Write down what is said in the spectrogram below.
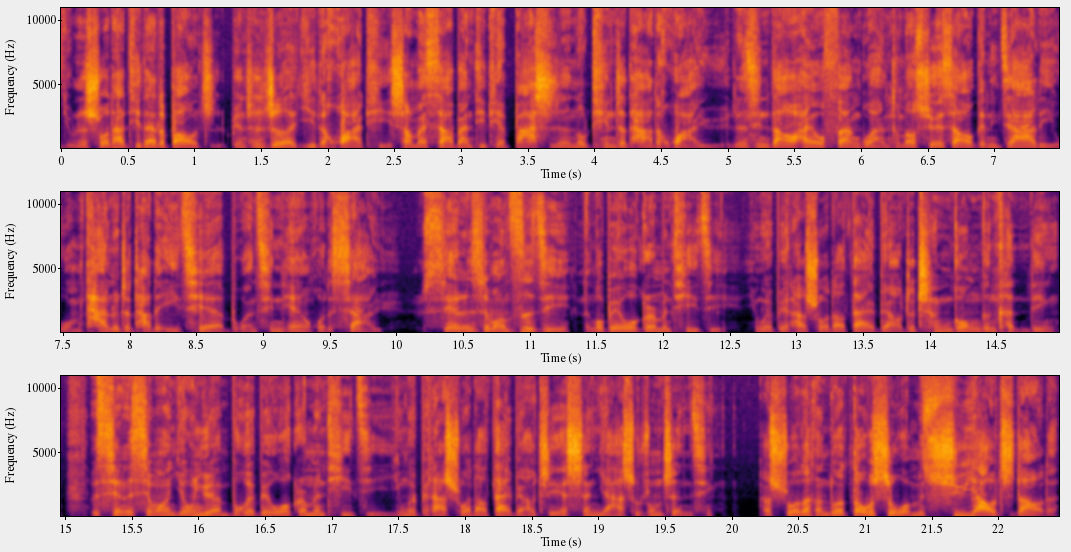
有人说他替代的报纸变成热议的话题，上班下班地铁巴士人都听着他的话语。人行道还有饭馆，通到学校跟你家里，我们谈论着他的一切，不管晴天或者下雨。有些人希望自己能够被我哥们提及，因为被他说到代表着成功跟肯定；有些人希望永远不会被我哥们提及，因为被他说到代表职业生涯寿终正寝。他说的很多都是我们需要知道的，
